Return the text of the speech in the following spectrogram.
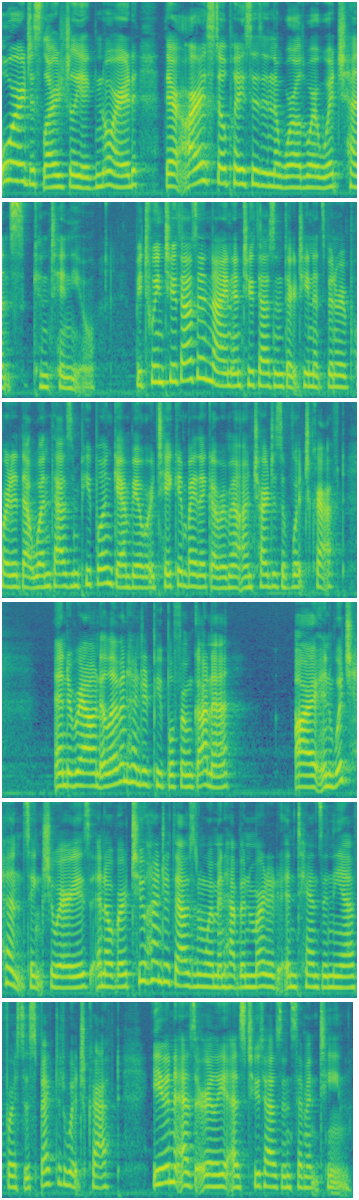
or just largely ignored, there are still places in the world where witch hunts continue. Between 2009 and 2013, it's been reported that 1,000 people in Gambia were taken by the government on charges of witchcraft, and around 1,100 people from Ghana are in witch hunt sanctuaries, and over 200,000 women have been murdered in Tanzania for suspected witchcraft, even as early as 2017.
